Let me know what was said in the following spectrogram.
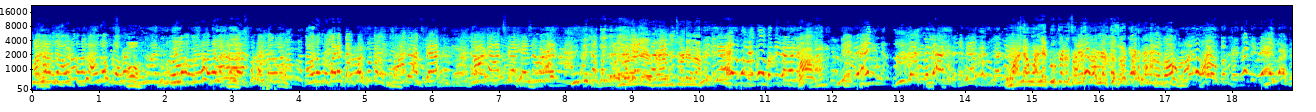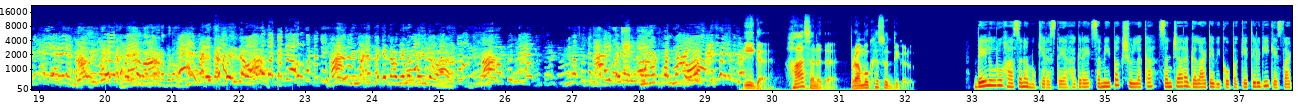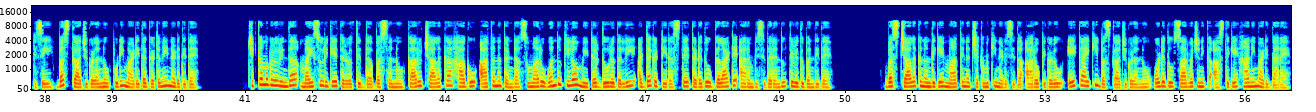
ಅಲ್ಲ, ಅಲ್ಲ, ಅವ್ರವ್ರಲ್ಲ, ಅವ್ರೊಬ್ರು. ಇಲ್ಲ, ಬೇರೆಯವ್ರಲ್ಲ, ಅಲ್ಲ, ಎತ್ಕೊಂಡ್ಬರ್ತಾರೆ. ಅವ್ರೊಬ್ರು ಬರೀ ತಪ್ಪು ಮಾಡ್ಬಿಟ್ಟು, ನಾನೇ ಆಚೆ, ನಾನೇ ಆಚೆ, ಏನು ಮಾಡಿ? ನಿಂತಿದ್ದ ಬಂದ್ರು. ನೀವೇನ್ ಮಾಡ್ಬೇಕು ಗೊತ್ತಿಲ್ಲ ಹೇಳಿ. ನೀವೇನ್- ನೀವೇನ್ ಇಲ್ಲ, ನೀವೇನ್ ಮಾಡ್ತೀರ? ಮನೆ ಮನೆ ಬೇಕಾದ್ರೆ ಸಮೇತ ನಾವು ಎಷ್ಟು ದುಡ್ಡು ಕಟ್ಕೊಂಡಿರೋದು? ಮನೆ ದುಡ್ಡಿಂದ ನೀವೇನ್ ಮಾಡ್ತೀರ ಹೇಳಿ. ನಾವು ನಿಮ್ಮ ಮನೆ ತನಕ ಬಂದಿದ್ದಾವ? ನಿಮ್ಮ ಮನೆ ತನಕ ಬಂದಿದ್ದಾವ? ಅವ್ರು ಗೊತ್ತಾಗ್ಲಿ, ಅವ್ರು ಗೊತ್ತಾಗ್ಲಿ. ಹಾ, ನಿಮ್ಮ ಮನೆ ತನಕ ನಾವೇನಾದ್ರು ಬಂದಿದ್ದಾವ? ಹಾ? ನಿಮ್ಮಪ್ಪನ್ನೇ- ನಿಮ್ಮಪ್ಪನ್ನ ನಾಯಿ ಕಡೆ ಇನ್ನು- ದುಡ್ಡು ಬಂದ್ಬಿಟ್ಟು ಈಗ ಹಾಸನದ ಪ್ರಮುಖ ಸುದ್ದಿಗಳು. ಬೇಲೂರು ಹಾಸನ ಮುಖ್ಯ ರಸ್ತೆಯ ಹಗರೆ ಸಮೀಪ ಕ್ಷುಲ್ಲಕ ಸಂಚಾರ ಗಲಾಟೆ ವಿಕೋಪಕ್ಕೆ ತಿರುಗಿ ಕೆಸ್ಸಾಟಿಸಿ ಬಸ್ ಗಾಜುಗಳನ್ನು ಪುಡಿ ಮಾಡಿದ ಘಟನೆ ನಡೆದಿದೆ. ಚಿಕ್ಕಮಗಳೂರಿಂದ ಮೈಸೂರಿಗೆ ತೆರಳುತ್ತಿದ್ದ ಬಸ್ ಅನ್ನು ಕಾರು ಚಾಲಕ ಹಾಗೂ ಆತನ ತಂಡ ಸುಮಾರು ಒಂದು ಕಿಲೋಮೀಟರ್ ದೂರದಲ್ಲಿ ಅಡ್ಡಗಟ್ಟಿ ರಸ್ತೆ ತಡೆದು ಗಲಾಟೆ ಆರಂಭಿಸಿದರೆಂದು ತಿಳಿದುಬಂದಿದೆ. ಬಸ್ ಚಾಲಕನೊಂದಿಗೆ ಮಾತಿನ ಚಕಮಕಿ ನಡೆಸಿದ ಆರೋಪಿಗಳು ಏಕಾಏಕಿ ಬಸ್ ಗಾಜುಗಳನ್ನು ಒಡೆದು ಸಾರ್ವಜನಿಕ ಆಸ್ತಿಗೆ ಹಾನಿ ಮಾಡಿದ್ದಾರೆ.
